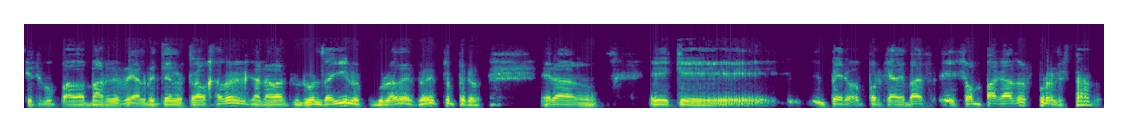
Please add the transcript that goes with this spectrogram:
que se ocupaban más realmente de los trabajadores, ganaban su sueldo allí, los procuradores, ¿no? Esto, pero eran eh, que, pero porque además eh, son pagados por el Estado.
